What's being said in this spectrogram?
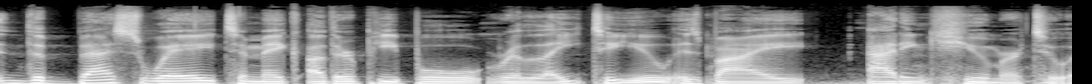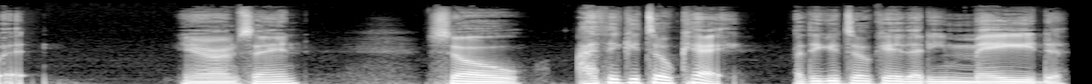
the best way to make other people relate to you is by adding humor to it. You know what I'm saying? So I think it's okay. I think it's okay that he made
